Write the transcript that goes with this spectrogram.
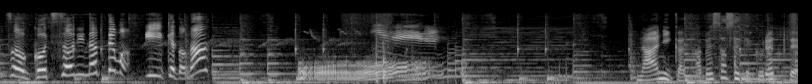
ナツをごちそうになってもいいけどな。何か食べさせてくれって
